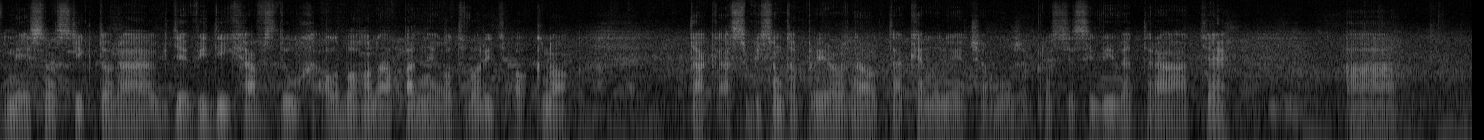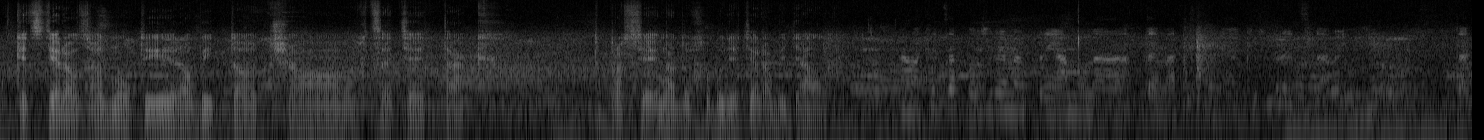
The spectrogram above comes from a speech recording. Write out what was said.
v miestnosti, ktorá, kde vydýcha vzduch, alebo ho napadne otvoriť okno, tak asi by som to prirovnal k takému niečomu, že proste si vyvetráte a keď ste rozhodnutí robiť to, čo chcete, tak to proste jednoducho budete robiť ďalej. Ale keď sa pozrieme priamo na tematiku nejakých predstavení, tak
